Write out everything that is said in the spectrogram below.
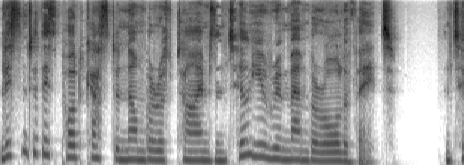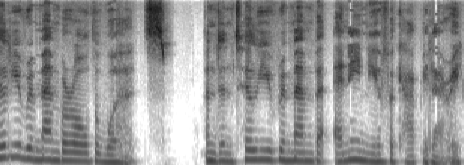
Listen to this podcast a number of times until you remember all of it, until you remember all the words, and until you remember any new vocabulary.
